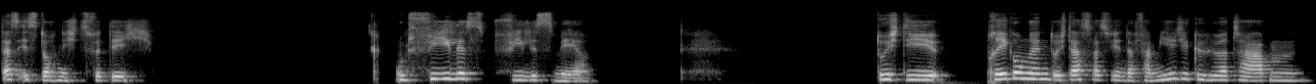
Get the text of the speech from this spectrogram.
das ist doch nichts für dich. Und vieles, vieles mehr. Durch die Prägungen, durch das, was wir in der Familie gehört haben,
